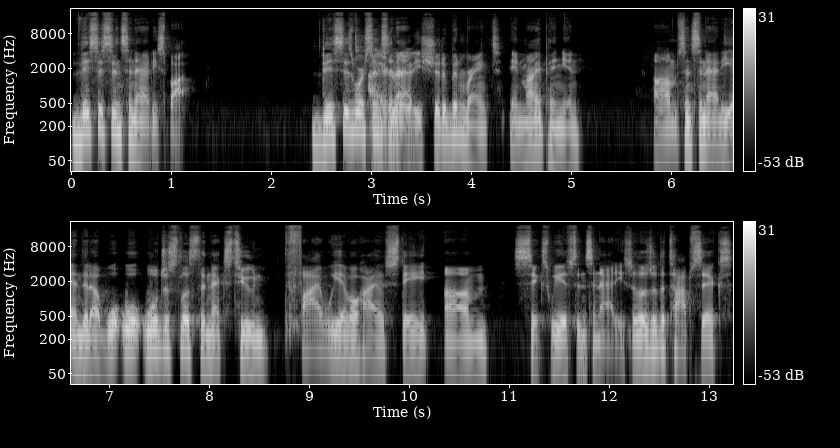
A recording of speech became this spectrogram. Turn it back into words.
This is Cincinnati spot. This is where Cincinnati should have been ranked, in my opinion. Um, Cincinnati ended up. We'll, we'll, we'll just list the next two. Five, we have Ohio State. Um, six, we have Cincinnati. So those are the top six.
